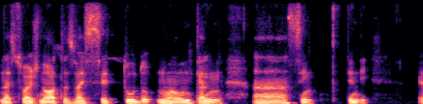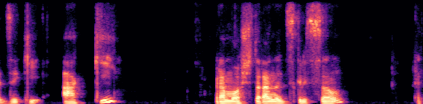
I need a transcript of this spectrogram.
Nas suas notas vai ser tudo numa única linha. Ah, sim, entendi. Quer dizer que aqui, para mostrar na descrição, é,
